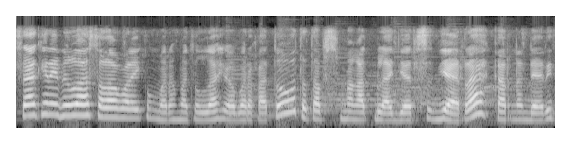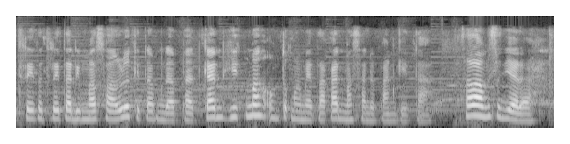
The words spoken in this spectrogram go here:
Saya akhiri dulu. Assalamualaikum warahmatullahi wabarakatuh. Tetap semangat belajar sejarah karena dari cerita-cerita di masa lalu kita mendapatkan hikmah untuk memetakan masa depan kita. Salam sejarah.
